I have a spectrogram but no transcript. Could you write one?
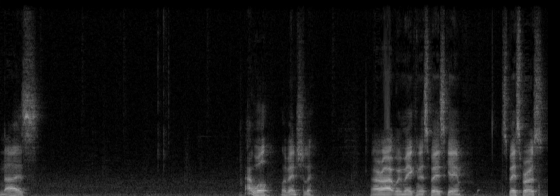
Nice. I will, eventually. Alright, we're making a space game. Space Bros.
